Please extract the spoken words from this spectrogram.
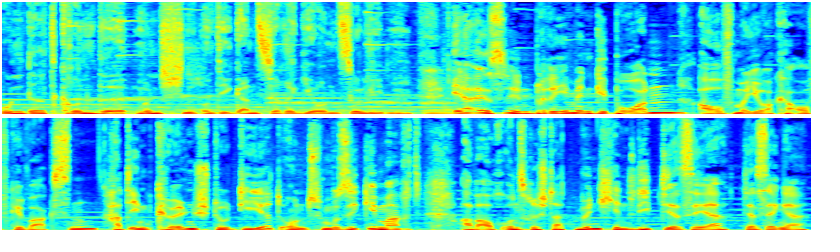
100 Gründe, München und die ganze Region zu lieben. Er ist in Bremen geboren, auf Mallorca aufgewachsen, hat in Köln studiert und Musik gemacht, aber auch unsere Stadt München liebt er sehr, der Sänger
